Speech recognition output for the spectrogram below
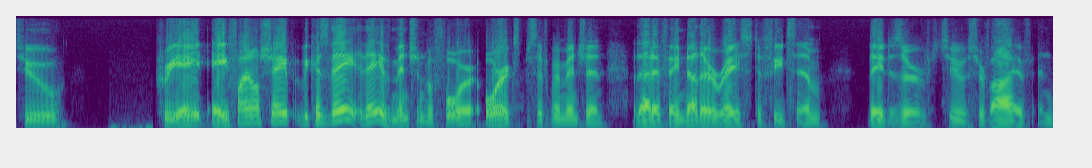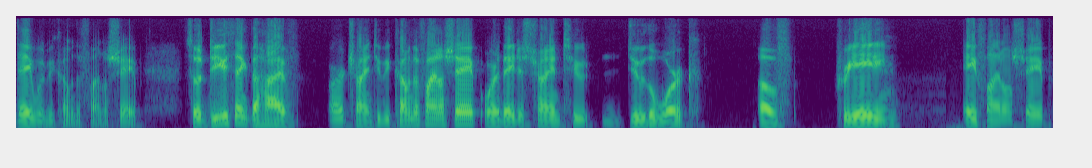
to create a final shape because they they have mentioned before Oryx specifically mentioned that if another race defeats him they deserve to survive and they would become the final shape. So do you think the hive are trying to become the final shape or are they just trying to do the work of creating a final shape?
